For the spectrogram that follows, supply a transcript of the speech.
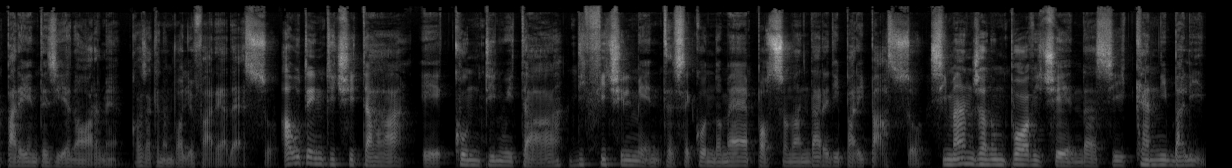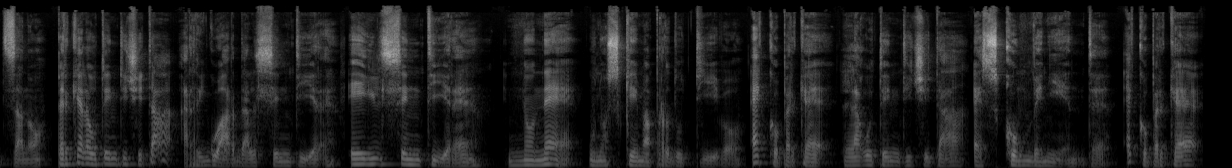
parentesi enorme, cosa che non voglio fare adesso. Autenticità e continuità difficilmente, secondo me, possono andare di pari passo. Si mangiano un po' a vicenda, si cannibalizzano, perché l'autenticità riguarda il sentire e il sentire non è uno schema produttivo. Ecco perché l'autenticità è sconveniente. Ecco perché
